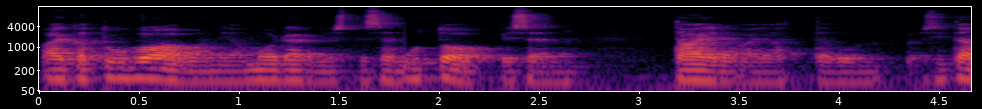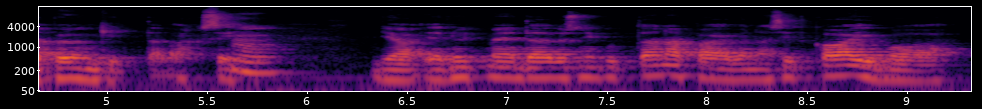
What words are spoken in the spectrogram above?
aika tuhoavan ja modernistisen utooppisen taideajattelun sitä pönkittäväksi. Mm. Ja, ja nyt meidän täytyisi niin kuin tänä päivänä sit kaivaa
